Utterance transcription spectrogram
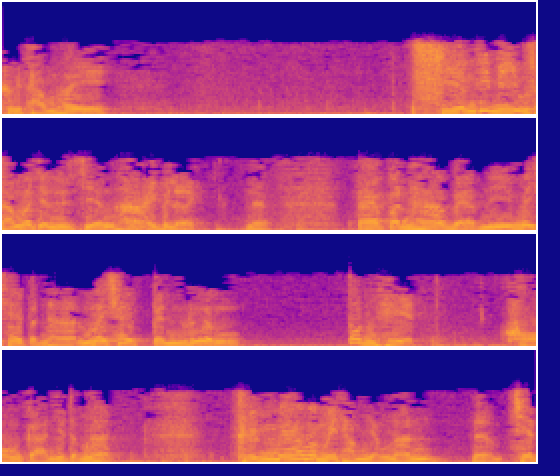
คือทำให้เสียงที่มีอยู่สามร้อยเจ็ดสิบเสียงหายไปเลยนะแต่ปัญหาแบบนี้ไม่ใช่ปัญหาไม่ใช่เป็นเรื่องต้นเหตุของการยึดอำนาจ ถึงแม้ว่าไม่ทำอย่างนั้นนะเช่น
